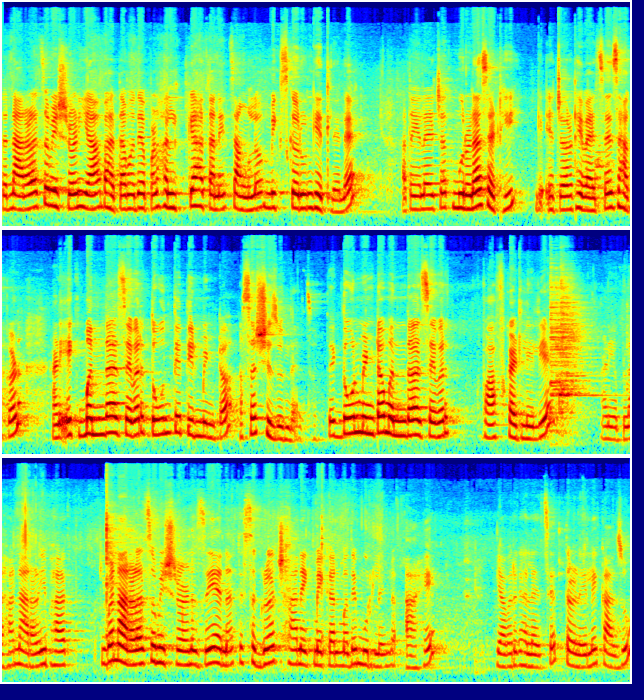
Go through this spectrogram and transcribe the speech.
तर नारळाचं मिश्रण या भातामध्ये आपण हलक्या हाताने चांगलं मिक्स करून घेतलेलं आहे आता याला याच्यात मुरण्यासाठी याच्यावर ठेवायचं आहे झाकण आणि एक मंद आचेवर दोन ते तीन मिनटं असं शिजून द्यायचं. तर एक दोन मिनटं मंद आचेवर वाफ काढलेली आहे आणि आपला हा नारळी भात किंवा नारळाचं मिश्रण जे आहे ना ते सगळं छान एकमेकांमध्ये मुरलेलं आहे. यावर घालायचे तळलेले काजू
